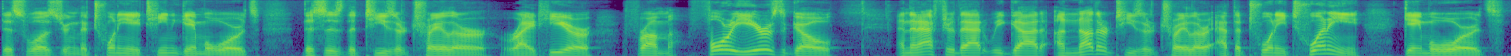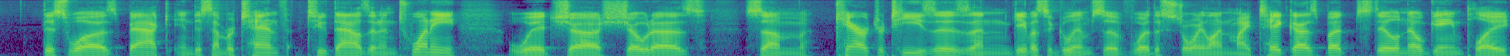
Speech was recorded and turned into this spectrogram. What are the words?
This was during the 2018 Game Awards. This is the teaser trailer right here from four years ago. And then after that, we got another teaser trailer at the 2020 Game Awards. This was back in December 10th, 2020, which uh, showed us some character teases and gave us a glimpse of where the storyline might take us, but still no gameplay,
